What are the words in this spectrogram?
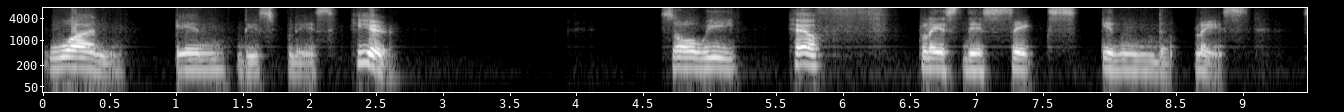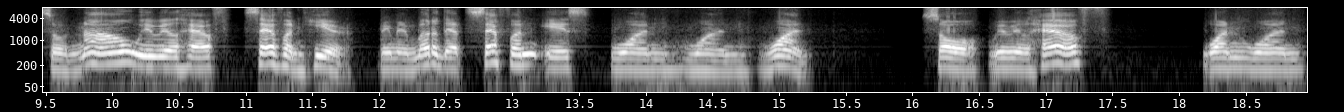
1 in this place here. So we have placed this 6 in the place. So now we will have 7 here. Remember that 7 is 1, 1, 1. So we will have 1, 1,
